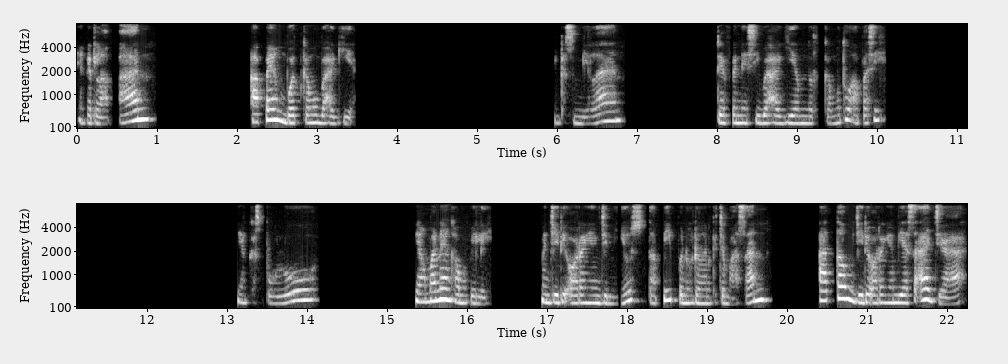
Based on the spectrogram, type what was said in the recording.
Yang kedelapan, apa yang membuat kamu bahagia? Yang kesembilan, definisi bahagia menurut kamu tuh apa sih? Yang kesepuluh, yang mana yang kamu pilih? menjadi orang yang jenius tapi penuh dengan kecemasan, atau menjadi orang yang biasa aja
